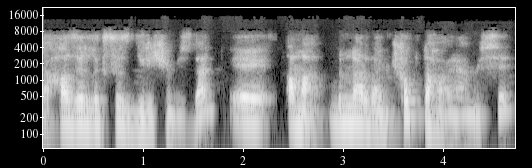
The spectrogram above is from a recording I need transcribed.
hazırlıksız girişimizden e, ama bunlardan çok daha önemlisi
